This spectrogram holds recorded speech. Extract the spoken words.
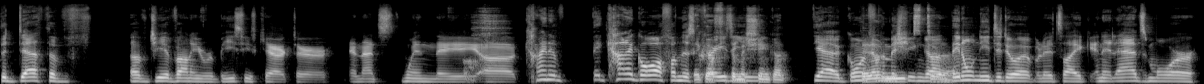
the death of of Giovanni Ribisi's character, and that's when they uh kind of they kind of go off on this They crazy machine gun. yeah, going for the machine gun. it. They don't need to do it, but it's like, and it adds more,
